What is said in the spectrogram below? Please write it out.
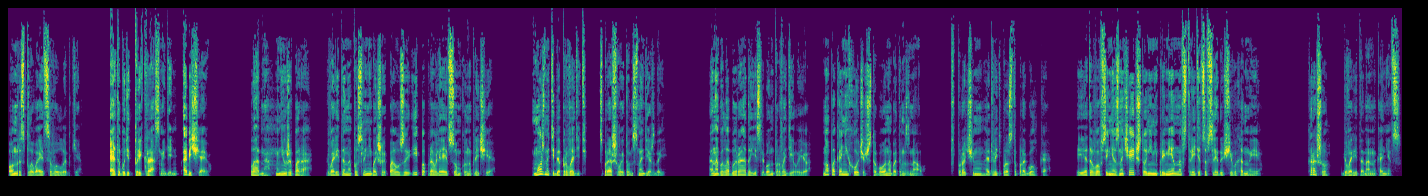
Он расплывается в улыбке. «Это будет прекрасный день, обещаю». «Ладно, мне уже пора», — говорит она после небольшой паузы и поправляет сумку на плече. «Можно тебя проводить?» — спрашивает он с надеждой. Она была бы рада, если бы он проводил ее, но пока не хочет, чтобы он об этом знал. Впрочем, это ведь просто прогулка, и это вовсе не означает, что они непременно встретятся в следующие выходные. «Хорошо», — говорит она наконец.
